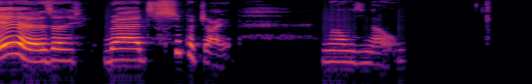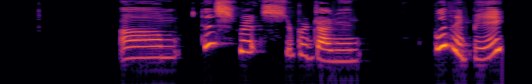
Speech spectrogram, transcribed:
is a red supergiant. We always know. Um, this red supergiant really big,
